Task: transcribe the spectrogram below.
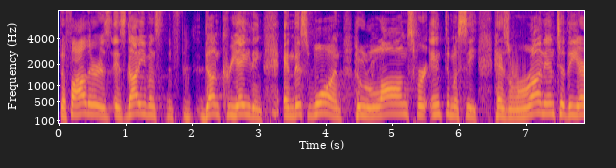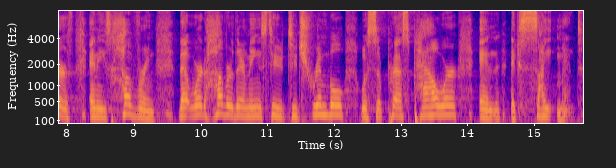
The Father is, is not even done creating, and this one who longs for intimacy has run into the earth and he's hovering. That word hover there means to, to tremble with suppressed power and excitement.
